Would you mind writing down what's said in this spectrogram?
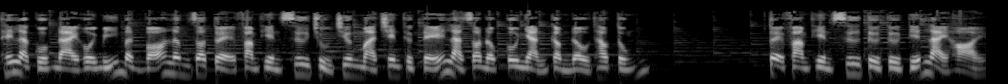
Thế là cuộc đại hội bí mật võ lâm do tuệ Phạm Thiền Sư chủ trương mà trên thực tế là do độc cô nhàn cầm đầu thao túng. Tuệ Phạm Thiền Sư từ từ tiến lại hỏi.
